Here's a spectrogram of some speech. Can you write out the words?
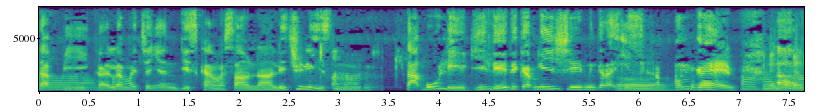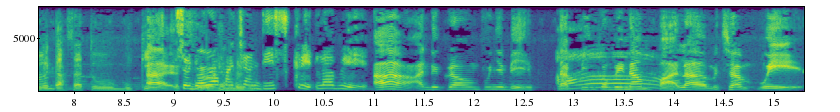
Tapi Ah, kalau faham. macam yang this kind of sauna literally is Ah, tak boleh gila dekat Malaysia negara Oh, Islam kan. kena faham. Ah, redah satu bukit ah So, so diorang macam discreet lah, babe. Ah, underground punya babe. Tapi kau boleh nampak Ah. lah macam wait.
